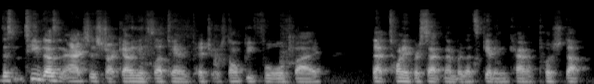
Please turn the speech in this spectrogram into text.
this team doesn't actually strike out against left-handed pitchers. Don't be fooled by that twenty percent number that's getting kind of pushed up.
